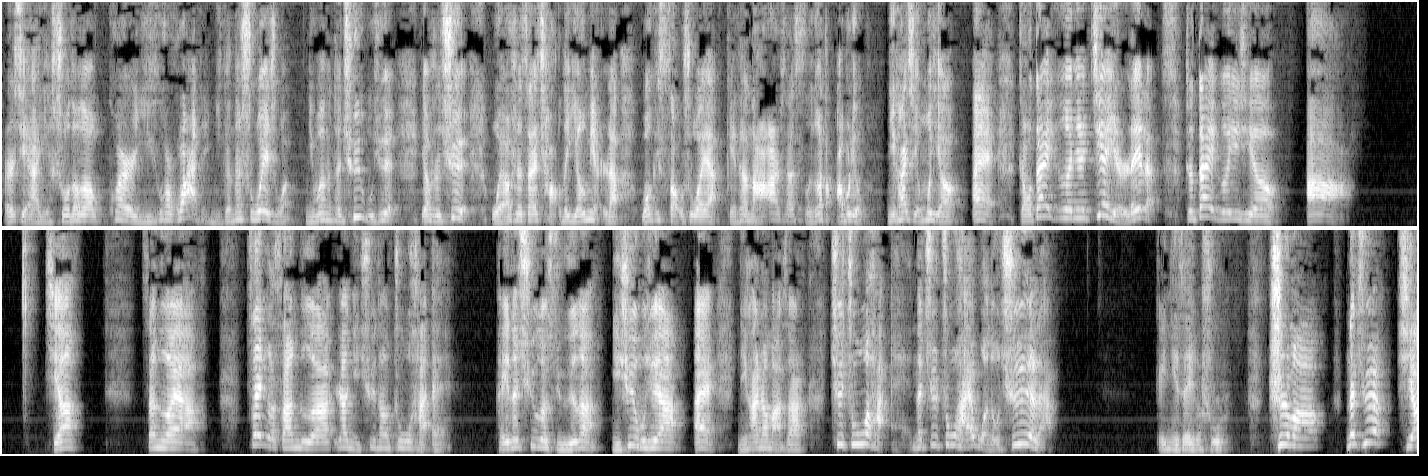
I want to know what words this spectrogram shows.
而且啊也说到块一块话的。你跟他说一说，你问问他去不去。要是去，我要是在场子赢米了，我给少说呀，给他拿二三十个 W，你看行不行？哎，找戴哥呢见人来了。这戴哥一听啊，行，三哥呀，这个三哥让你去趟珠海。陪他去个橘子，你去不去啊？哎，你看这马三去珠海，那去珠海我都去了，给你这个数是吗？那去行。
